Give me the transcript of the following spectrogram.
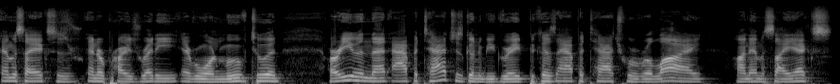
MSIX is enterprise ready, everyone move to it, or even that App Attach is going to be great because App Attach will rely on MSIX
